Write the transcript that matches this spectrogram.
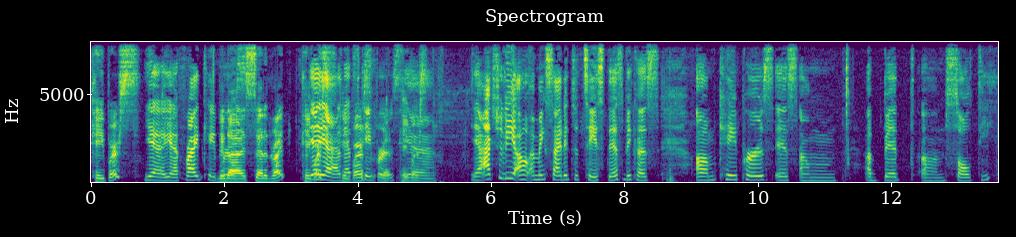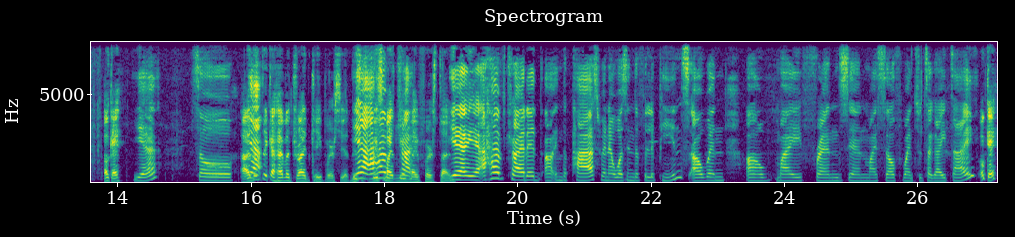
capers. Yeah, yeah, fried capers. Did I said it right? Capers. Yeah, yeah, that's capers. Yeah, capers. Yeah. Yeah, actually, uh, I'm excited to taste this because um, capers is um, a bit um, salty. Okay. Yeah. So I yeah. don't think I haven't tried capers yet. This, Yeah, this might tried- be my first time. Yeah, yeah, I have tried it uh, in the past when I was in the Philippines. Uh, when uh, my friends and myself went to Tagaytay. Okay.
